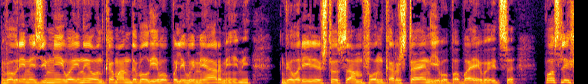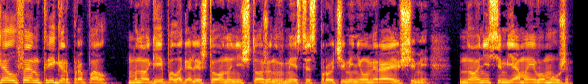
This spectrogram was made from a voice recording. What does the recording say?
Во время Зимней войны он командовал его полевыми армиями. Говорили, что сам фон Карштайн его побаивается. После Хелфен Кригер пропал. Многие полагали, что он уничтожен вместе с прочими неумирающими, но не семья моего мужа.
